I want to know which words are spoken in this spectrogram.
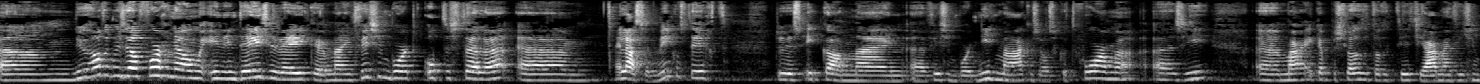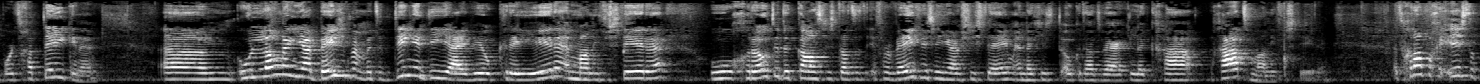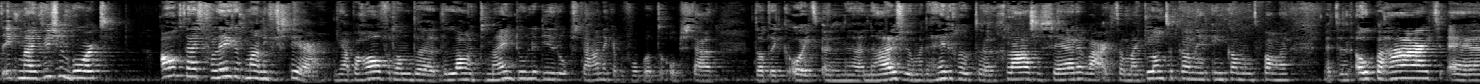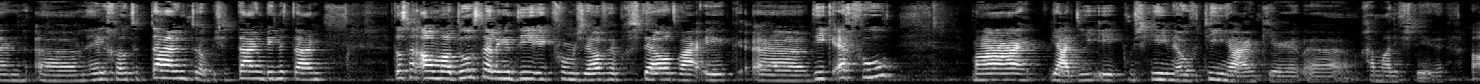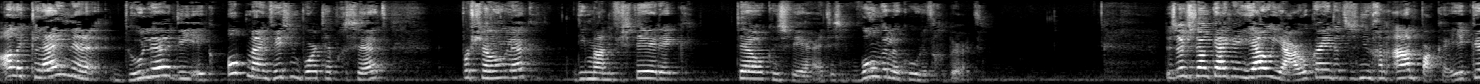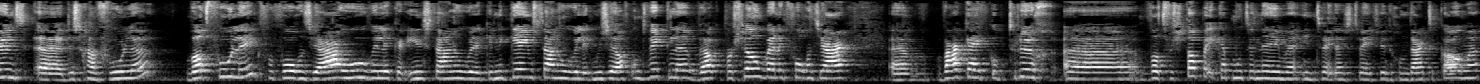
Um, nu had ik mezelf voorgenomen in, in deze weken mijn vision board op te stellen. Um, helaas zijn de winkels dicht. Dus ik kan mijn uh, vision board niet maken zoals ik het voor me uh, zie. Uh, maar ik heb besloten dat ik dit jaar mijn vision board ga tekenen. Um, hoe langer jij bezig bent met de dingen die jij wil creëren en manifesteren, hoe groter de kans is dat het verweven is in jouw systeem en dat je het ook daadwerkelijk ga, gaat manifesteren. Het grappige is dat ik mijn vision board altijd volledig manifesteer. Ja, behalve dan de, de lange termijn doelen die erop staan. Ik heb bijvoorbeeld erop staan dat ik ooit een, een huis wil met een hele grote glazen serre. Waar ik dan mijn klanten kan in, kan ontvangen. Met een open haard en uh, een hele grote tuin, tropische tuin, binnentuin. Dat zijn allemaal doelstellingen die ik voor mezelf heb gesteld. Waar ik, uh, die ik echt voel. Maar ja, die ik misschien over tien jaar een keer ga manifesteren. Maar alle kleine doelen die ik op mijn vision board heb gezet, persoonlijk, die manifesteer ik telkens weer. Het is wonderlijk hoe dat gebeurt. Dus als je dan kijkt naar jouw jaar, hoe kan je dat dus nu gaan aanpakken? Je kunt uh, dus gaan voelen. Wat voel ik voor volgend jaar? Hoe wil ik erin staan? Hoe wil ik in de game staan? Hoe wil ik mezelf ontwikkelen? Welke persoon ben ik volgend jaar? Uh, waar kijk ik op terug? Uh, wat voor stappen ik heb moeten nemen in 2022 om daar te komen?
